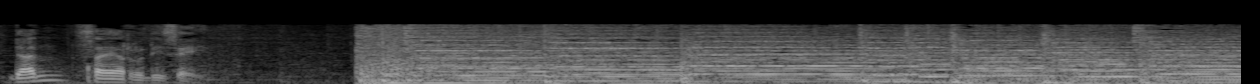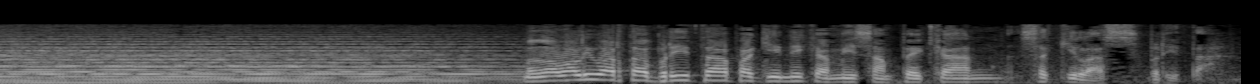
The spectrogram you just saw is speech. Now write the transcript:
Dan saya Rudi Zain. Mengawali warta berita pagi ini kami sampaikan sekilas berita.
